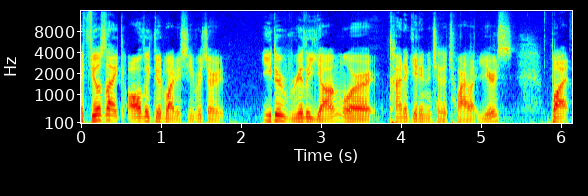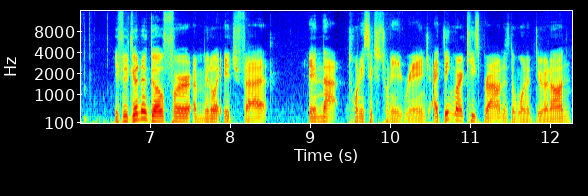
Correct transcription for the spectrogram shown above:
It feels like all the good wide receivers are either really young or kind of getting into their twilight years. But if you're going to go for a middle aged vet in that 26 to 28 range, I think Marquise Brown is the one to do it on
